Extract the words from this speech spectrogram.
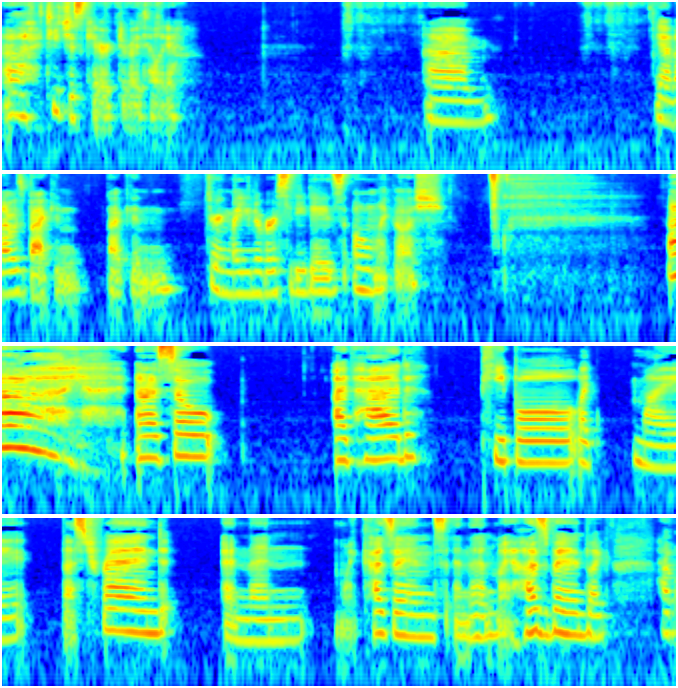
Ah, uh, teaches character, I tell you. Um, yeah, that was back in back in during my university days. Oh my gosh. Ah, uh, yeah. Uh, so I've had people like my best friend and then my cousins and then my husband like have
